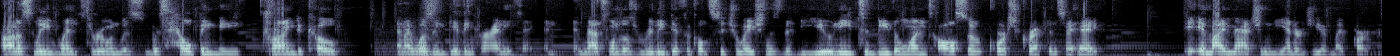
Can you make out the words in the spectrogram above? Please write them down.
honestly went through and was was helping me trying to cope and I wasn't giving her anything. And and that's one of those really difficult situations that you need to be the one to also course correct and say, "Hey, am I matching the energy of my partner?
